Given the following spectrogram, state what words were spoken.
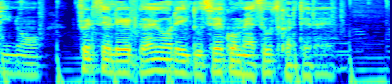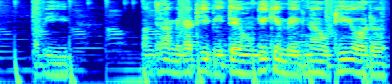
तीनों फिर से लेट गए और एक दूसरे को महसूस करते रहे। अभी पंद्रह मिनट ही बीते होंगे कि मेघना उठी और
